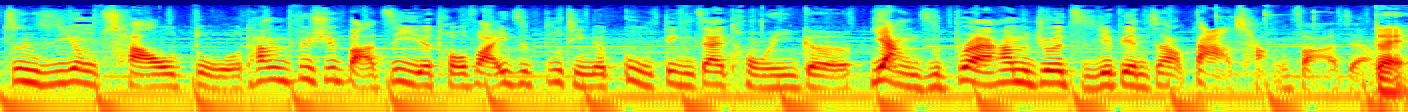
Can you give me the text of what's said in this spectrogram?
真的是用超多，他们必须把自己的头发一直不停的固定在同一个样子，不然他们就会直接变这样大长发这样。对，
